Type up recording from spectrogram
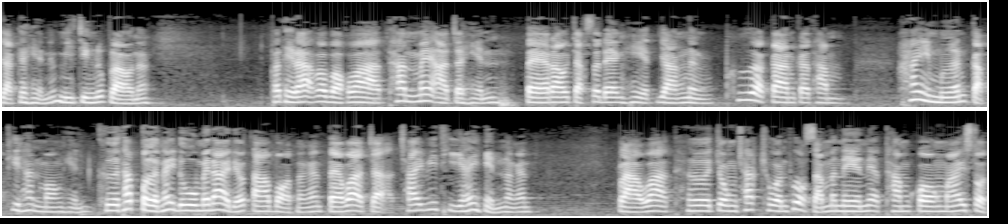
อยากจะเห็นมีจริงหรือเปล่านะ พระเถระก็บอกว่าท่านไม่อาจจะเห็น แต่เราจะแสดงเหตุอย่างหนึ่ง เพื่อการกระทำให้เหมือนกับที่ท่านมองเห็น คือถ้าเปิดให้ดูไม่ได้เดี๋ยวตาบอดเหมือนกันแต่ว่าจะใช้วิธีให้เห็นเหมือนกันกล่าวว่าเธอจงชักชวนพวกสัมมเนนเนี่ยทำกองไม้สด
